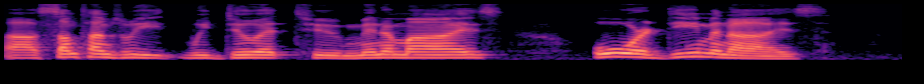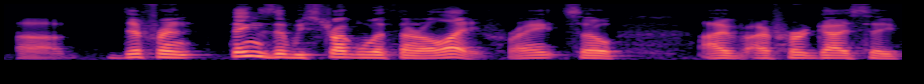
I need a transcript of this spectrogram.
uh, sometimes we, we do it to minimize or demonize uh, different things that we struggle with in our life, right? So I've, I've heard guys say,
